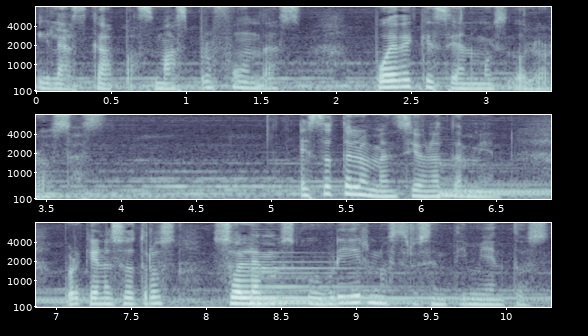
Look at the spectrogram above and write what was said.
y las capas más profundas puede que sean muy dolorosas. Esto te lo menciono también porque nosotros solemos cubrir nuestros sentimientos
